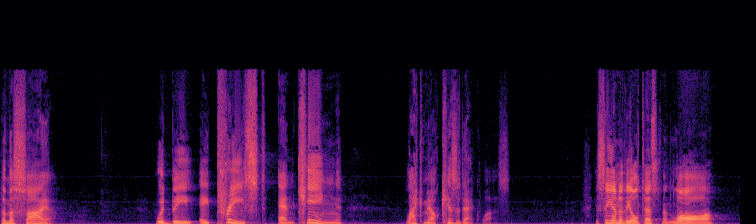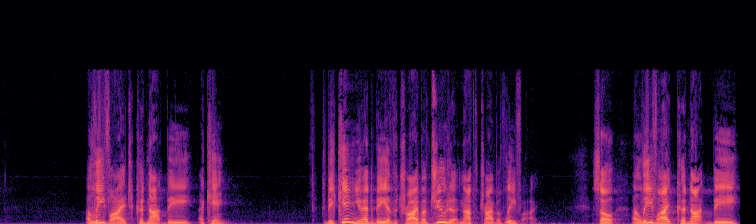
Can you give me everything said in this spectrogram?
the Messiah, would be a priest and king like Melchizedek was. You see, under the Old Testament law, a Levite could not be a king. To be king, you had to be of the tribe of Judah, not the tribe of Levi. So a Levite could not be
